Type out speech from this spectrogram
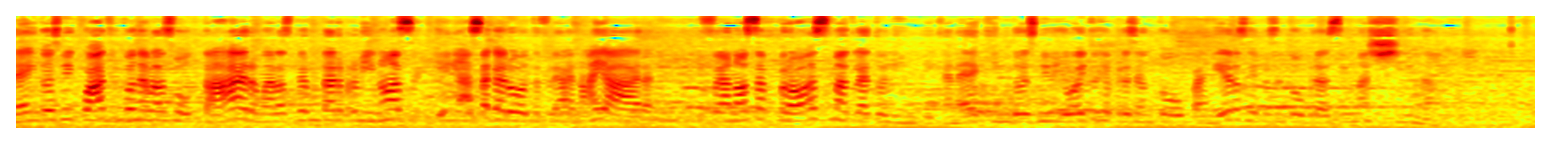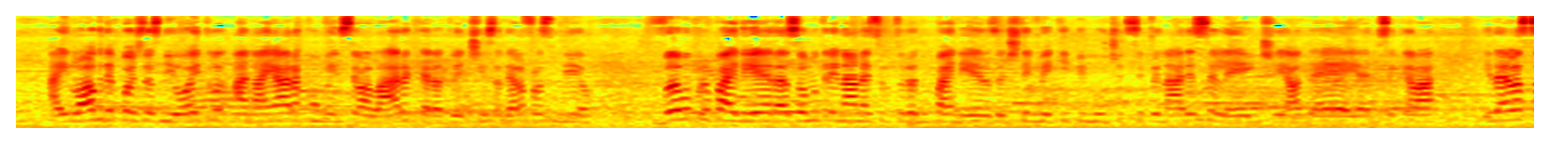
Né? Em 2004, quando elas voltaram, elas perguntaram para mim, nossa, quem é essa garota? Eu falei, a ah, Nayara. E foi a nossa próxima atleta olímpica, né? Que em 2008 representou o Paneiras, representou o Brasil na China. Aí logo depois de 2008, a Nayara convenceu a Lara, que era a duetista dela, falou assim, meu, vamos pro Paineiras, vamos treinar na estrutura do Paineiras, a gente tem uma equipe multidisciplinar excelente, a DEA, não sei o que lá. E daí elas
